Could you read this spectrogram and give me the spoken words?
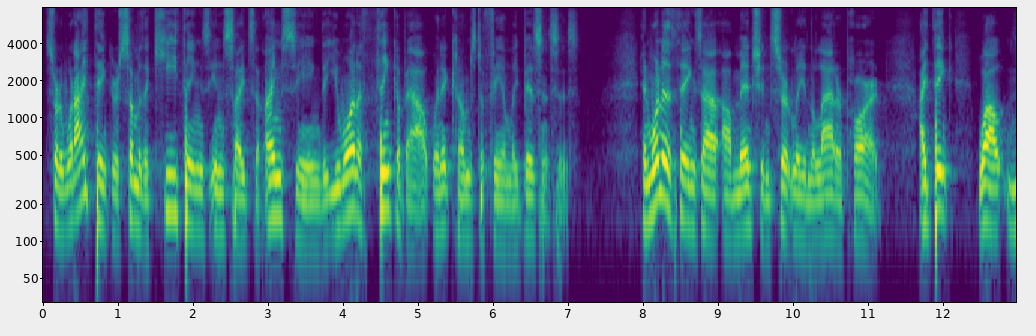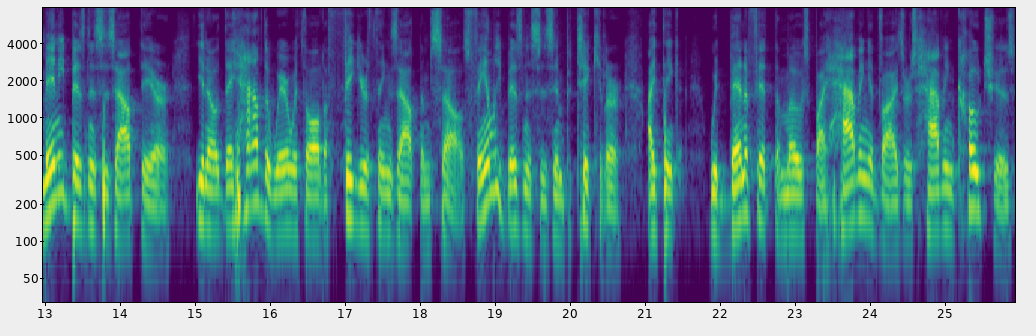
sort of what I think are some of the key things, insights that I'm seeing that you want to think about when it comes to family businesses. And one of the things I'll mention, certainly in the latter part, I think while many businesses out there, you know, they have the wherewithal to figure things out themselves. Family businesses in particular, I think would benefit the most by having advisors, having coaches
